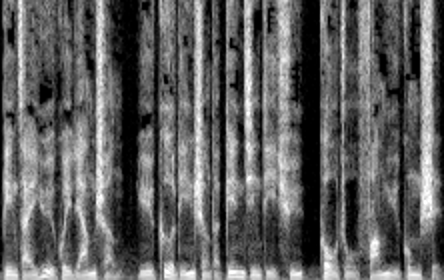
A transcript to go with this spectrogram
并在粤桂两省与各邻省的边境地区构筑防御工事。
